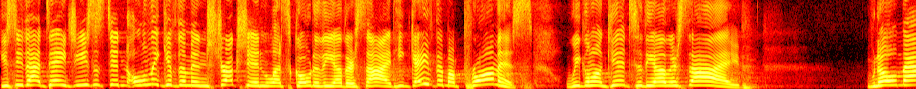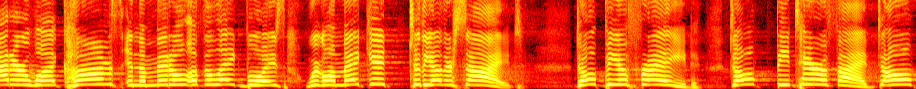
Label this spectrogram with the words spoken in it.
You see, that day, Jesus didn't only give them instruction, let's go to the other side. He gave them a promise. We gonna get to the other side. No matter what comes in the middle of the lake, boys, we're gonna make it to the other side. Don't be afraid. Don't be terrified. Don't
